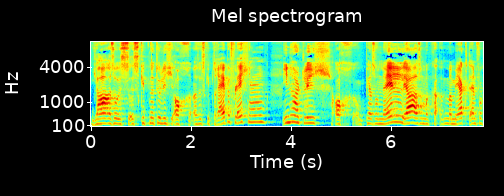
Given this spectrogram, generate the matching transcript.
Ja, also es, es gibt natürlich auch, also es gibt Reibeflächen, inhaltlich, auch personell, ja, also man, man merkt einfach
